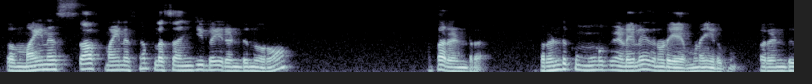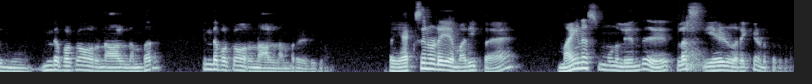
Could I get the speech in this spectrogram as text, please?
இப்போ மைனஸ் ஆஃப் மைனஸ்னால் ப்ளஸ் அஞ்சு பை ரெண்டுன்னு வரும். அப்போ ரெண்டரை. இப்போ ரெண்டுக்கும் மூணுக்கும் இடையில இதனுடைய முனை இருக்கும். ரெண்டு மூணு. இந்த பக்கம் ஒரு நாலு நம்பர் இந்த பக்கம் ஒரு நாலு நம்பர் எடுக்கிறோம் இப்போ எக்ஸினுடைய மதிப்பை மைனஸ் மூணுலேருந்து ப்ளஸ் ஏழு வரைக்கும் எடுத்துருக்குறோம்.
